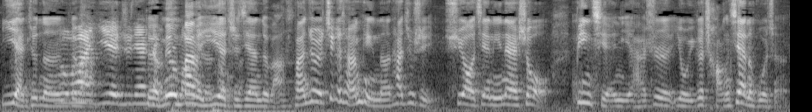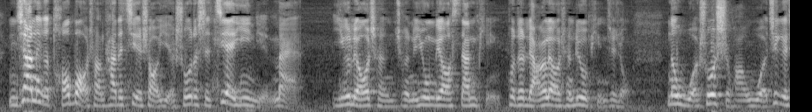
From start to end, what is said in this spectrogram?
一眼就能对吧？一夜之间对，没有办法一夜之间对吧？反正就是这个产品呢，它就是需要建立耐受，并且你还是有一个长线的过程。你像那个淘宝上它的介绍也说的是建议你买。一个疗程可能用掉三瓶，或者两个疗程六瓶这种。那我说实话，我这个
